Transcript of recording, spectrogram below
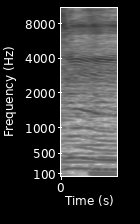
decadence.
